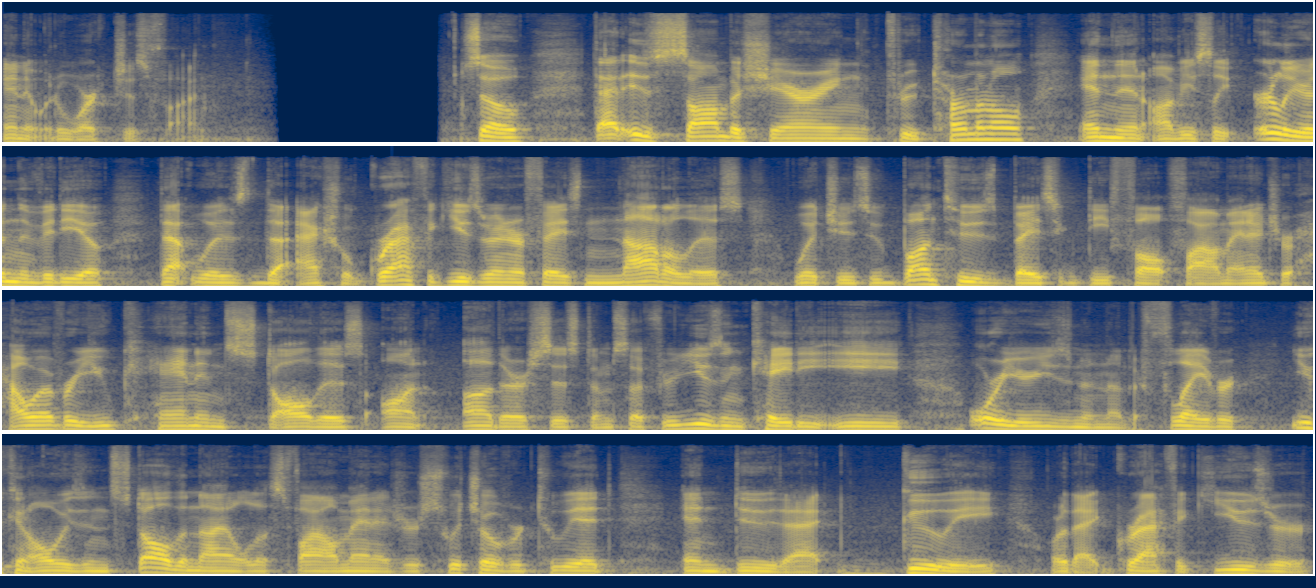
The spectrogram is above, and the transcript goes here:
and it would work just fine. So that is Samba sharing through terminal. And then obviously earlier in the video, that was the actual graphic user interface Nautilus, which is Ubuntu's basic default file manager. However, you can install this on other systems. So if you're using KDE or you're using another flavor, you can always install the Nautilus file manager, switch over to it and do that GUI or that graphic user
